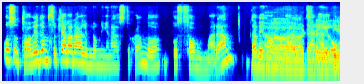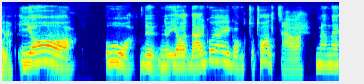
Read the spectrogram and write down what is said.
Och så tar vi de så kallade algblomningarna i Östersjön då på sommaren. Där vi har de här tre ord. Ja, Åh, nu, nu, ja, där går jag igång totalt. Ja. Men eh,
